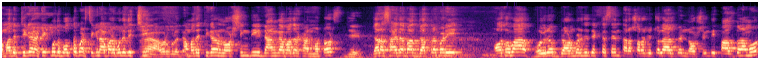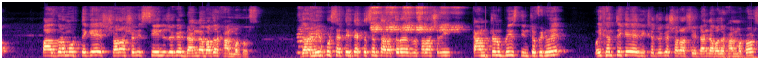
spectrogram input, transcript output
আমাদের ঠিকানা ঠিক মতো বলতে পারছি কিনা আবার বলে দিচ্ছি। হ্যাঁ আবার বলে আমাদের ঠিকানা নরসিংদী ডাঙ্গা বাজার খান মোটরস। জি। যারা সায়দাবাদ যাত্রাবাড়ি অথবা ভৈরব ব্রাউনবাড়িতে দেখতেছেন তারা সরাসরি চলে আসবেন নরসিংদী পাঁচদোনা মোড়। পাঁচদোনা মোড় থেকে সরাসরি সিএনজি যোগে ডাঙ্গা বাজার খান মোটরস। যারা মিরপুর সাইড থেকে দেখতেছেন তারা চলে আসবেন সরাসরি কাঞ্চন ব্রিজ তিনশো ফিট হয়ে। ওইখান থেকে রিক্সা যোগে সরাসরি ডাঙ্গাবাজার খান মোটরস।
